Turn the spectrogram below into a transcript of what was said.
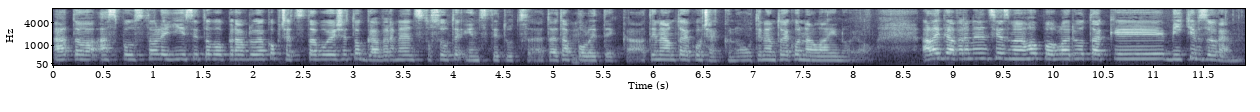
A, to, a spousta lidí si to opravdu jako představuje, že to governance, to jsou ty instituce, to je ta mhm. politika. Ty nám to jako řeknou, ty nám to jako nalajnujou. Ale governance je z mého pohledu taky býti vzorem.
